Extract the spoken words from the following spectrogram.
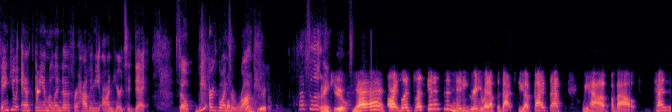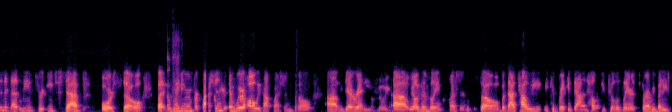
Thank you, Anthony and Melinda, for having me on here today. So we are going to oh, rock. Absolutely. Thank you. Yes. All right. So let's let's get into the nitty gritty right off the bat. So you have five steps. We have about 10 minutes at least for each step or so, but okay. leaving room for questions. And we always have questions. So um, get ready. Uh, we always have a million questions. So, but that's how we, we can break it down and help you peel those layers for everybody.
